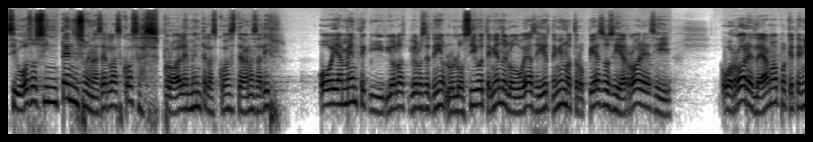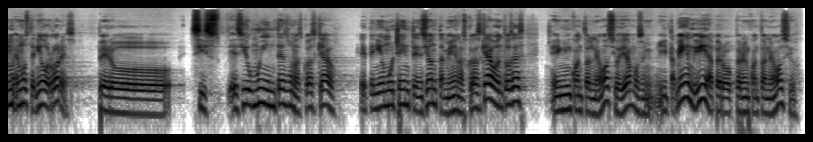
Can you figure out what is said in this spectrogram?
Si vos sos intenso en hacer las cosas, probablemente las cosas te van a salir. Obviamente, y yo los, yo los he tenido, los, sigo teniendo y los voy a seguir teniendo, tropiezos y errores y horrores, le llamo porque hemos tenido horrores. Pero sí, he sido muy intenso en las cosas que hago. He tenido mucha intención también en las cosas que hago. Entonces, en cuanto al negocio, digamos, y también en mi vida, pero, pero en cuanto al negocio,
